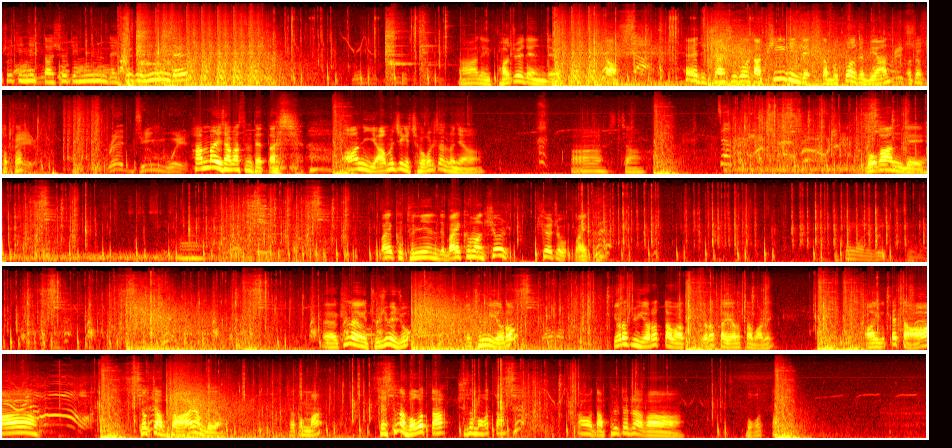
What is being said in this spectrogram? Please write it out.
슈팅 했다 슈팅 했는데 슈팅 했는데. 아 네 봐줘야 되는데. 자 헤드 샷이고. 나 피일인데. 나 못 도와줘 미안. 어쩔 수 없어 한 마리 잡았으면 됐다 씨. 아니 야무지게 저걸 자르냐? 아 진짜. 뭐가 안돼? 아. 마이크 들리는데 마이크만 키워 키워줘 마이크. 야 킬라 이거 조심해줘. 야 전미 열어? 열었으면 열었다 말 열었다 열었다 말해. 아 이거 뺐다. 아. 격자 없어. 아예 안 보여. 잠깐만 제 스나 먹었다. 주워 먹었다. 아우 나풀 들다가 먹었다.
